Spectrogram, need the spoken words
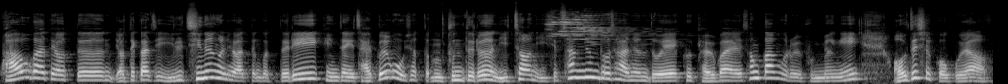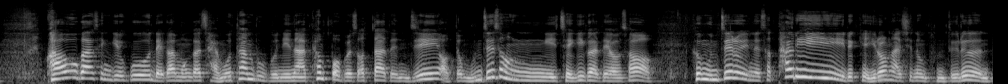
과오가 되었던 여태까지 일 진행을 해왔던 것들이 굉장히 잘 끌고 오셨던 분들은 2023년도 4년도에 그 결과의 성과물을 분명히 얻으실 거고요. 과오가 생기고 내가 뭔가 잘못한 부분이나 편법을 썼다든지 어떤 문제성이 제기가 되어서 그 문제로 인해서 탈이 이렇게 일어나시는 분들은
